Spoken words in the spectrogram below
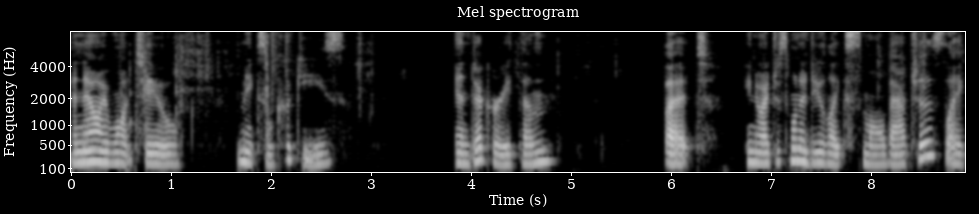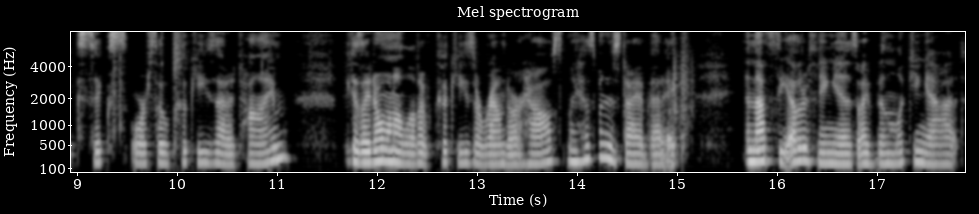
And now I want to make some cookies and decorate them. But you know, I just want to do like small batches, like six or so cookies at a time, because I don't want a lot of cookies around our house. My husband is diabetic, and that's the other thing is I've been looking at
